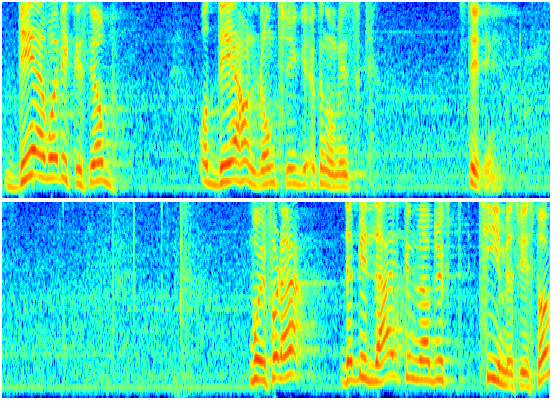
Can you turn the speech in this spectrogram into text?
Det er vår viktigste jobb, og det handler om trygg økonomisk styring. Hvorfor det? Det bildet her kunne vi ha brukt timevis på.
